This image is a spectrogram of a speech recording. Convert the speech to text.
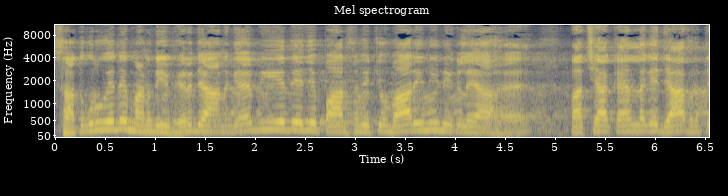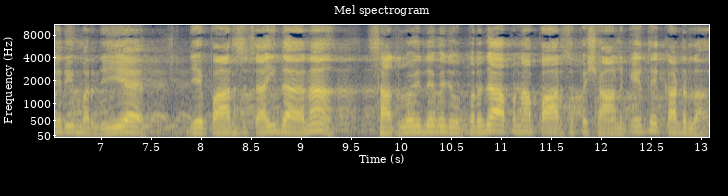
ਸਤਿਗੁਰੂ ਇਹਦੇ ਮਨ ਦੀ ਫਿਰ ਜਾਣ ਗਿਆ ਵੀ ਇਹ ਤੇ ਜੇ ਪਾਰਸ ਵਿੱਚੋਂ ਬਾਹਰ ਹੀ ਨਹੀਂ ਨਿਕਲਿਆ ਹੈ। ਪਾਤਸ਼ਾਹ ਕਹਿਣ ਲੱਗੇ, ਜਾ ਫਿਰ ਤੇਰੀ ਮਰਜ਼ੀ ਹੈ। ਜੇ ਪਾਰਸ ਚਾਹੀਦਾ ਹੈ ਨਾ, ਸਤਲੁਜ ਦੇ ਵਿੱਚ ਉਤਰ ਜਾ, ਆਪਣਾ ਪਾਰਸ ਪਛਾਣ ਕੇ ਤੇ ਕੱਢ ਲਾ।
